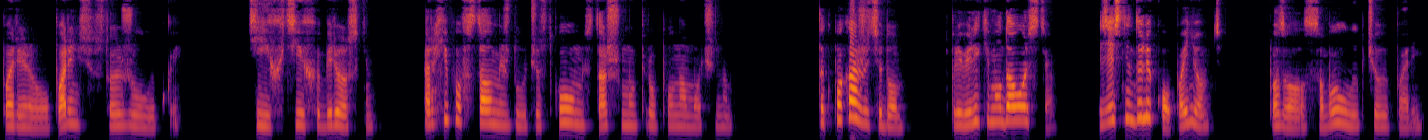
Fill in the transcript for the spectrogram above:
парировал парень все с той же улыбкой. Тихо, тихо, Березкин. Архипов встал между участковым и старшим оперуполномоченным. Так покажите дом. С превеликим удовольствием. Здесь недалеко, пойдемте. Позвал с собой улыбчивый парень.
